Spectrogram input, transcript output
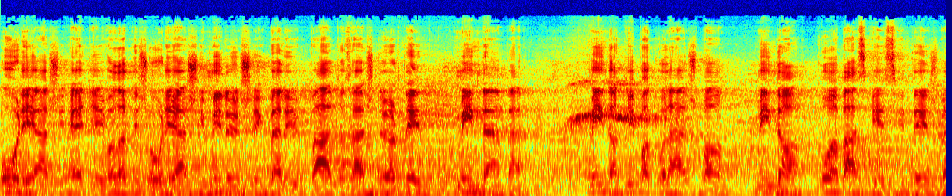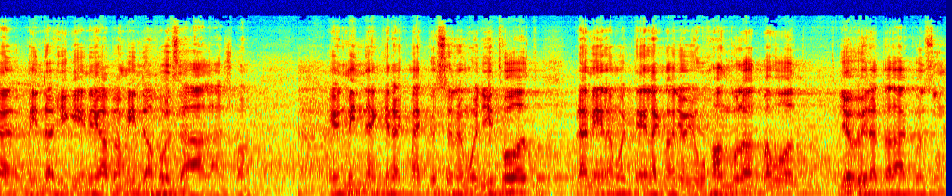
óriási egy év alatt és óriási minőségbeli változás történt mindenben. Mind a kipakolásba, mind a kolbászkészítésbe, mind a higiéniában, mind a hozzáállásban. Én mindenkinek megköszönöm, hogy itt volt, Remélem, hogy tényleg nagyon jó hangulatban volt. Jövőre találkozzunk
